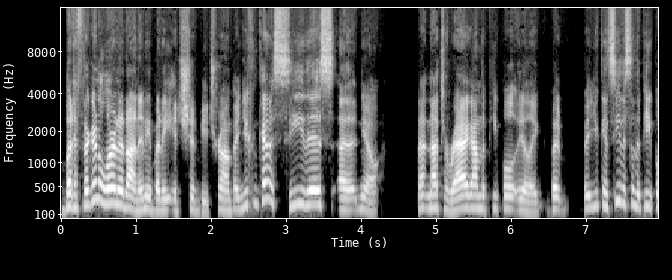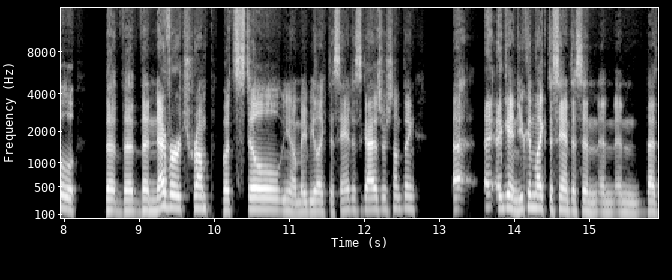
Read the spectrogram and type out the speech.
but if they're going to learn it on anybody, it should be Trump. And you can kind of see this, uh, you know, not not to rag on the people, you know, like, but but you can see this in the people, the the the never Trump, but still, you know, maybe like DeSantis guys or something. Uh, again, you can like DeSantis and and and that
